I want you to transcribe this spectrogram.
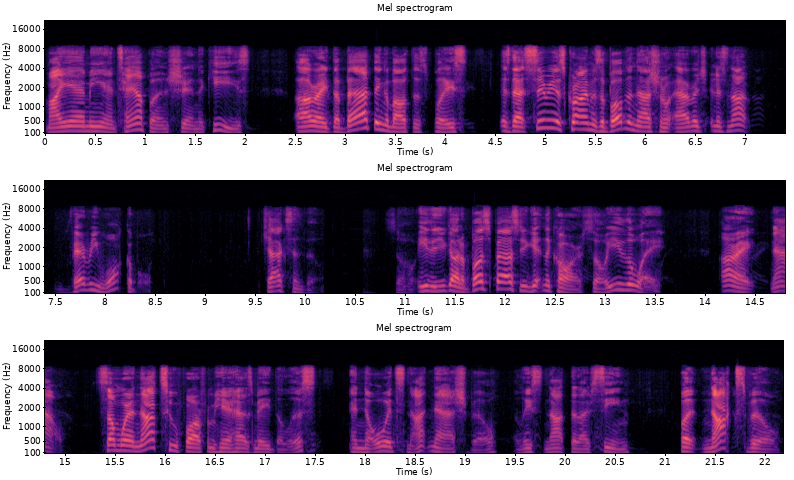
Miami, and Tampa and shit in the Keys. All right, the bad thing about this place is that serious crime is above the national average and it's not very walkable. Jacksonville. So either you got a bus pass or you get in the car. So either way. All right, now somewhere not too far from here has made the list. And no, it's not Nashville, at least not that I've seen. But Knoxville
